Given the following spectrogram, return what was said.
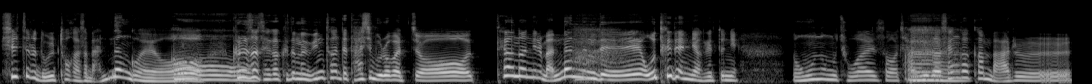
실제로 놀토 가서 만난 거예요. 어, 어, 어. 그래서 제가 그다음에 윈터한테 다시 물어봤죠. 태연 언니를 만났는데 어떻게 됐냐 그랬더니 너무너무 좋아해서 자기가 아. 생각한 말을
